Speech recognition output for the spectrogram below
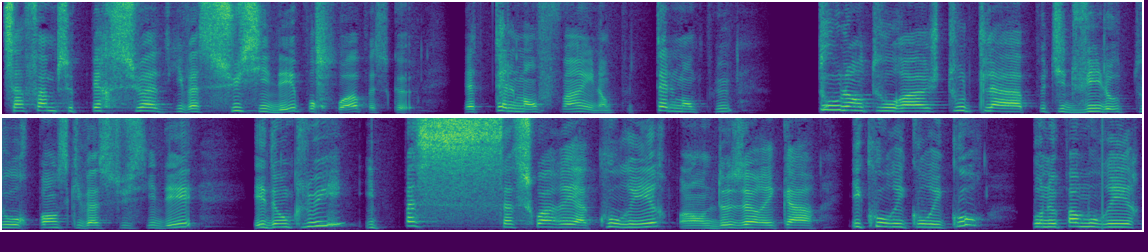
Sa femme se persuade qu'il va se suicider. Pourquoi? Parce qu'il a tellement faim, il en peut tellement plus. Tout l'entourage, toute la petite ville autour pense qu'il va se suicider. Et donc lui, il passe sa soirée à courir pendant deux heures et quart. Il court, il court, il court pour ne pas mourir,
